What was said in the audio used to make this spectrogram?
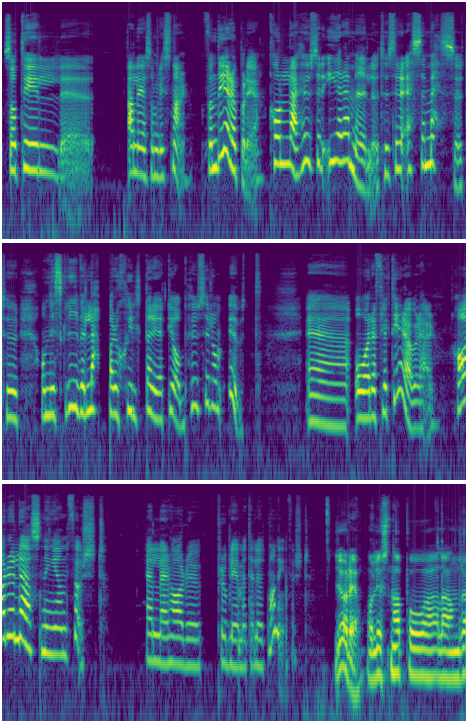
Så till eh, alla er som lyssnar. Fundera på det. Kolla, hur ser era mejl ut? Hur ser sms ut? Hur, om ni skriver lappar och skyltar i ert jobb, hur ser de ut? Eh, och reflektera över det här. Har du lösningen först? Eller har du problemet eller utmaningen först? Gör det och lyssna på alla andra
